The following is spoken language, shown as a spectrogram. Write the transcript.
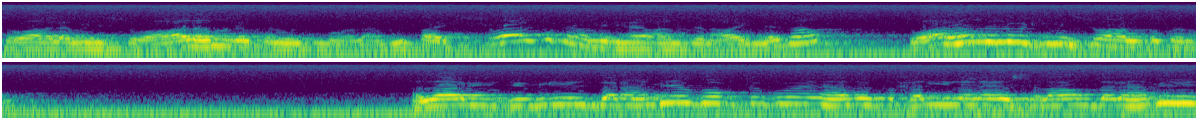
سوال من سوال ہم لکن اس جی مولا من پر سوال بکنا من ہے آنزن آئی نظام؟ سوال ہم لوچ جی من سوال بکنا ہزاری جبریل در ہمیں گفتگو ہیں حضرت خلیل علیہ السلام در ہمیں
